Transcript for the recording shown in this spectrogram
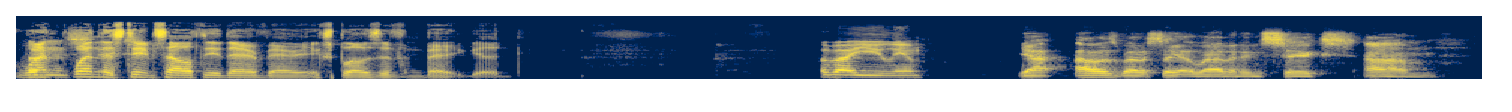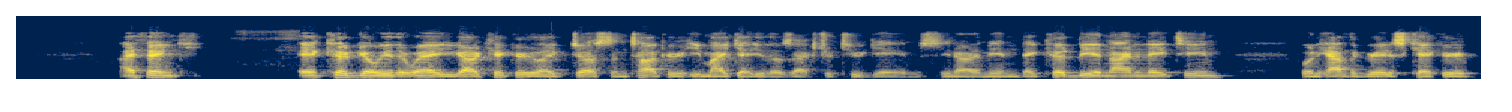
11 When and when this team's healthy, they're very explosive and very good. What about you, Liam? Yeah, I was about to say 11 and 6. Um, I think it could go either way. You got a kicker like Justin Tucker, he might get you those extra two games. You know what I mean? They could be a 9 and 18, but when you have the greatest kicker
